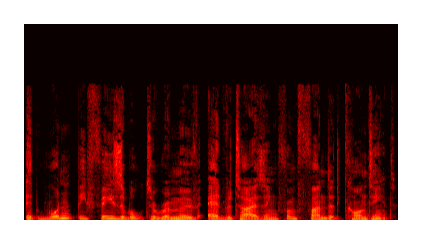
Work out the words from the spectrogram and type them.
it wouldn't be feasible to remove advertising from funded content.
